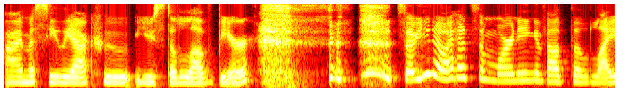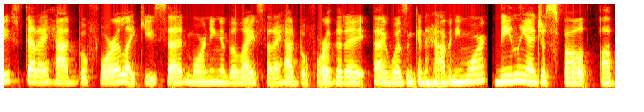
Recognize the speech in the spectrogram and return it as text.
I'm a celiac who used to love beer. so, you know, I had some mourning about the life that I had before, like you said, mourning of the life that I had before that I, I wasn't going to have anymore. Mainly, I just felt a,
